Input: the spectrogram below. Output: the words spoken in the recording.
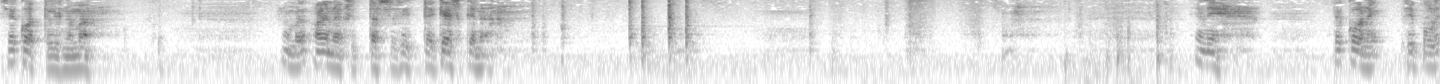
sekoittelisi nämä, nämä ainekset tässä sitten keskenään. Eli pekoni, sipuli,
